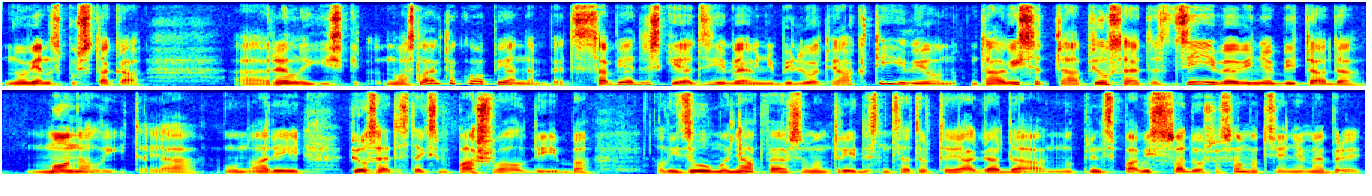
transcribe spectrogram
no vienas puses tā kā reliģiski noslēgta kopiena, bet sabiedriskajā dzīvē viņi bija ļoti aktīvi. Un, un tā visa tā pilsētas dzīve bija tāda monolīta, ja? un arī pilsētas teiksim, pašvaldība. Līdz Ulmaņa apvērsumam 34. gadā, nu, principā visus vadošos amatus ieņem ebreji.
